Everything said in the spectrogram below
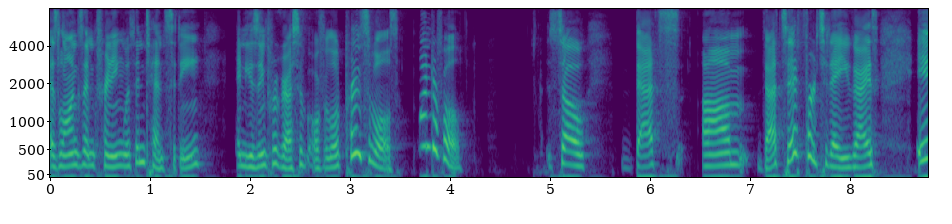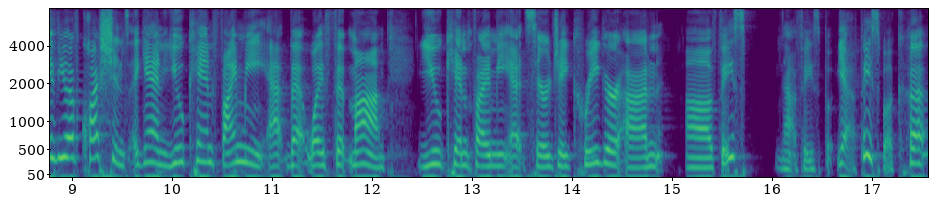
as long as I'm training with intensity and using progressive overload principles. Wonderful. So that's um that's it for today you guys. If you have questions again you can find me at vet wife fit mom you can find me at sarah j. Krieger on uh face not facebook yeah facebook.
